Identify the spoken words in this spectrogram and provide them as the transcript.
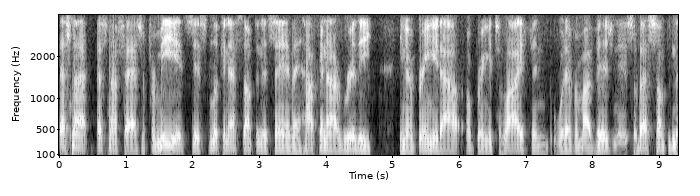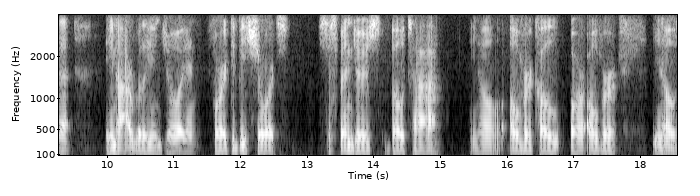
That's not that's not fashion. For me, it's just looking at something and saying, "Man, how can I really?" you know, bring it out or bring it to life and whatever my vision is. So that's something that, you know, I really enjoy. And for it to be shorts, suspenders, bow tie, you know, overcoat or over, you know,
